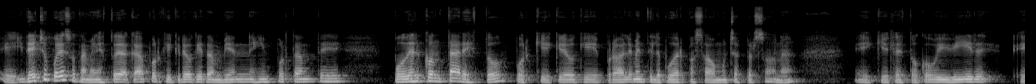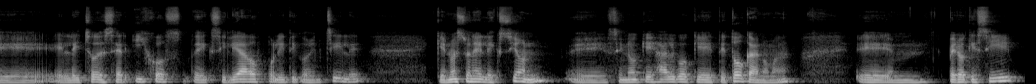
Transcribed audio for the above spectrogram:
y de hecho por eso también estoy acá, porque creo que también es importante poder contar esto, porque creo que probablemente le puede haber pasado a muchas personas eh, que les tocó vivir eh, el hecho de ser hijos de exiliados políticos en Chile, que no es una elección, eh, sino que es algo que te toca nomás, pero que sí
